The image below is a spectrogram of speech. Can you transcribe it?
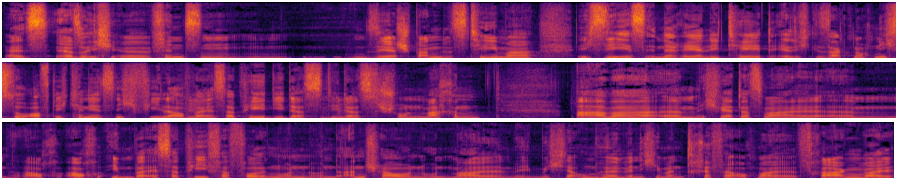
Es, also ich äh, finde es ein, ein sehr spannendes Thema. Ich sehe es in der Realität ehrlich gesagt noch nicht so oft. Ich kenne jetzt nicht viele auch mhm. bei SAP, die das, die mhm. das schon machen. Aber ähm, ich werde das mal ähm, auch, auch eben bei SAP verfolgen und, und anschauen und mal mich da umhören, wenn ich jemanden treffe, auch mal fragen, weil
